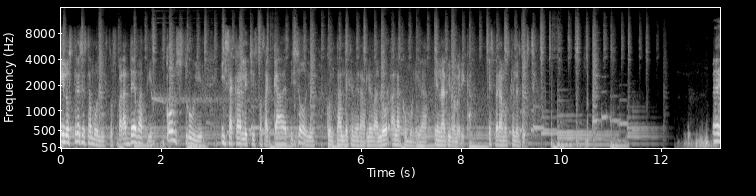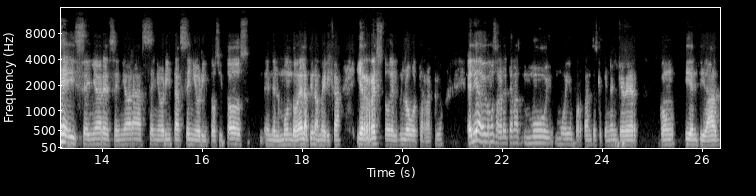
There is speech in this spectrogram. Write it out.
Y los tres estamos listos para debatir, construir y sacarle chispas a cada episodio con tal de generarle valor a la comunidad en Latinoamérica. Esperamos que les guste. Hey, señores, señoras, señoritas, señoritos y todos en el mundo de Latinoamérica y el resto del globo terráqueo. El día de hoy vamos a hablar de temas muy, muy importantes que tengan que ver con identidad,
